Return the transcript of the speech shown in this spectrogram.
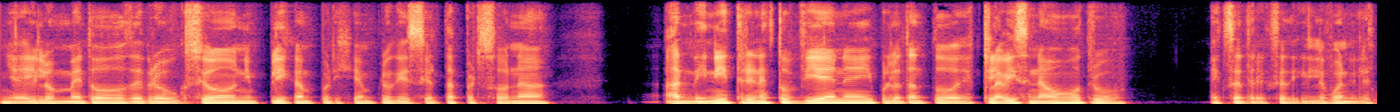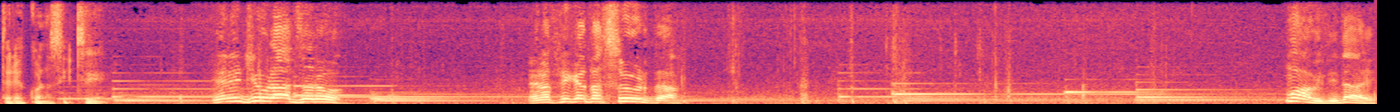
Y ahí los métodos de producción implican, por ejemplo, que ciertas personas administren estos bienes y por lo tanto esclavicen a otros, etcétera, etcétera. Y bueno, la historia es conocida. sí. Vieni giù, Lazzaro! È una figata assurda! Muoviti, dai!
